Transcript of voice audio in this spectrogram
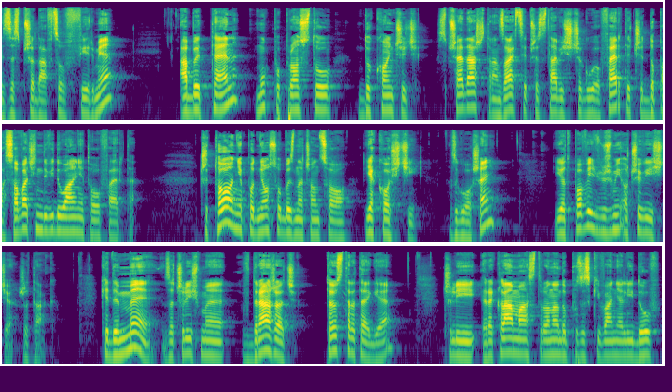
ze sprzedawcą w firmie, aby ten mógł po prostu dokończyć sprzedaż, transakcję, przedstawić szczegóły oferty, czy dopasować indywidualnie tą ofertę. Czy to nie podniosłoby znacząco jakości zgłoszeń? I odpowiedź brzmi oczywiście, że tak. Kiedy my zaczęliśmy wdrażać tę strategię, czyli reklama, strona do pozyskiwania lidów,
